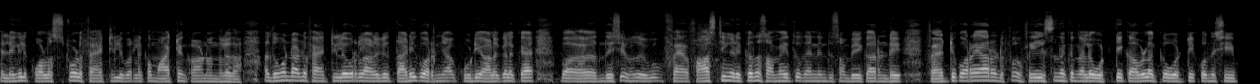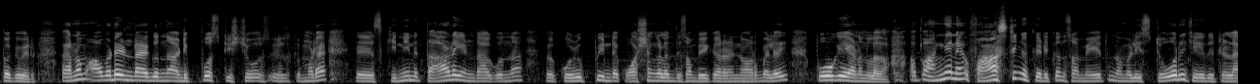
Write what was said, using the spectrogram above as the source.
അല്ലെങ്കിൽ കൊളസ്ട്രോൾ ഫാറ്റ് ലിവറിലൊക്കെ മാറ്റം കാണും എന്നുള്ളതാണ് അതുകൊണ്ടാണ് ഫാറ്റ് ലിവറിൽ ആളുകൾ തടി കുറഞ്ഞ കൂടിയ ആളുകളൊക്കെ എന്ത് ഫാസ്റ്റിംഗ് എടുക്കുന്ന സമയത്ത് തന്നെ എന്ത് സംഭവിക്കാറുണ്ട്? ഫാറ്റ് കുറയാറുണ്ട്. ഫേസ് നിന്നൊക്കെ നല്ല ഒട്ടി കവളൊക്കെ ഒട്ടി കൊന്ന് ഷേപ്പൊക്കെ വരും. കാരണം അവിടെ ഉണ്ടാകുന്ന അഡിപ്പോസ് ടിഷ്യൂ നമ്മുടെ സ്കിന്നിന് താഴെ ഉണ്ടാകുന്ന കൊഴുപ്പിന്റെ കോശങ്ങൾ എന്ത് സംഭവിക്കാറുണ്ട്? നോർമൽ പോവുകയാണെന്നുള്ളതാണ് അപ്പോൾ അങ്ങനെ ഫാസ്റ്റിംഗ് ഒക്കെ എടുക്കുന്ന സമയത്ത് നമ്മൾ ഈ സ്റ്റോർ ചെയ്തിട്ടുള്ള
